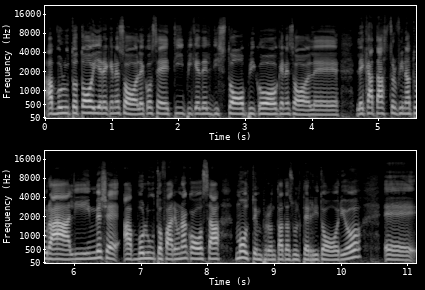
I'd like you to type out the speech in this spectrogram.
ha voluto togliere, che ne so, le cose tipiche del distopico, che ne so, le, le catastrofi naturali. Invece ha voluto fare una cosa molto improntata sul territorio. eh,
